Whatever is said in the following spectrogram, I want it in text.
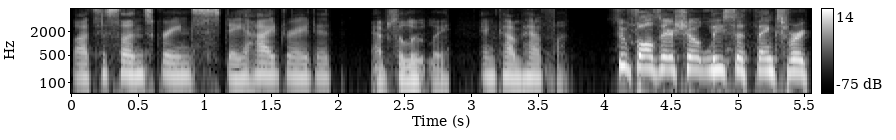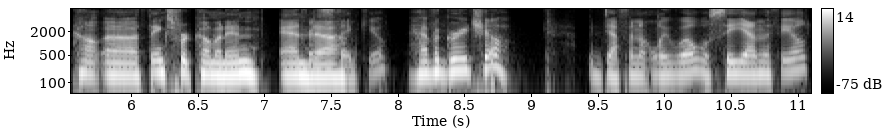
Lots of sunscreen. Stay hydrated Absolutely. and come have fun. Sioux Falls Air Show. Lisa, thanks for, com- uh, thanks for coming in and Chris, uh, thank you. have a great show. Definitely will. We'll see you on the field.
